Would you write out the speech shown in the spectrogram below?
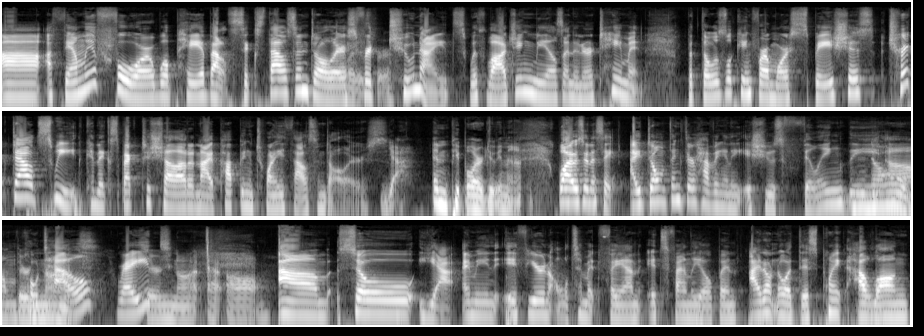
uh, a family of four will pay about six thousand dollars for for- two nights with lodging, meals, and entertainment. But those looking for a more spacious, tricked-out suite can expect to shell out an twenty thousand dollars. yeah and people are doing that Well, I was gonna say, I don't think they're having any issues filling the No, um, hotel, not. right? they're not at all Um, so yeah, I mean, if you're an ultimate fan, it's finally open. I don't know at this point how long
